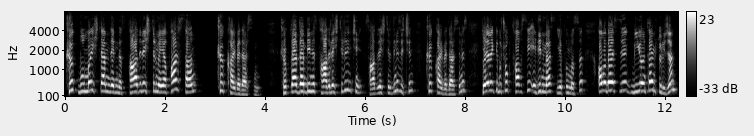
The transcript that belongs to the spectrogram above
Kök bulma işlemlerinde sadeleştirme yaparsan kök kaybedersin. Köklerden birini sadeleştirdiğiniz için, sadeleştirdiğiniz için kök kaybedersiniz. Genellikle bu çok tavsiye edilmez yapılması. Ama ben size bir yöntem söyleyeceğim.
